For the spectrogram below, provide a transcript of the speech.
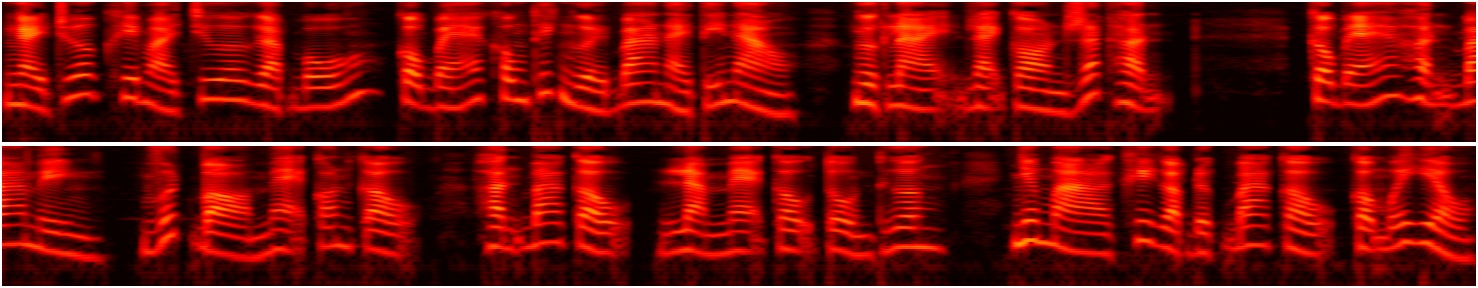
Ngày trước khi mà chưa gặp bố, cậu bé không thích người ba này tí nào, ngược lại lại còn rất hận. Cậu bé hận ba mình, vứt bỏ mẹ con cậu, hận ba cậu làm mẹ cậu tổn thương. Nhưng mà khi gặp được ba cậu, cậu mới hiểu,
